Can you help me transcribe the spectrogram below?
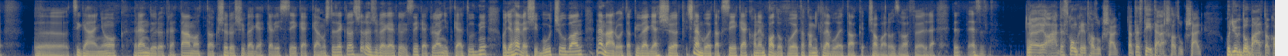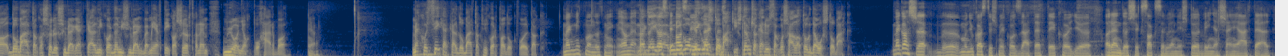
ö, cigányok rendőrökre támadtak sörös üvegekkel és székekkel. Most ezekről a sörös üvegekről és székekről annyit kell tudni, hogy a hevesi búcsúban nem árultak üveges sört, és nem voltak székek, hanem padok voltak, amik le voltak csavarozva a földre. De Ez, Ja, hát ez konkrét hazugság. Tehát ez tételes hazugság. Hogy ők dobáltak a, dobáltak a sörös üvegekkel, mikor nem is üvegbe mérték a sört, hanem műanyag pohárba. ja. Meg hogy székekkel dobáltak, mikor padok voltak. Meg mit mondott még? Ja, meg, Meg meg még, azt, még, azt még ostobák is, nem csak erőszakos állatok, de ostobák. Meg azt se, mondjuk azt is még hozzátették, hogy a rendőrség szakszerűen és törvényesen járt el.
